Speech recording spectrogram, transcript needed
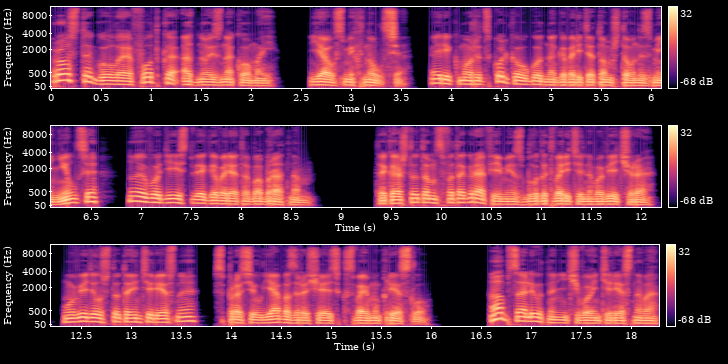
Просто голая фотка одной знакомой. Я усмехнулся. Эрик может сколько угодно говорить о том, что он изменился, но его действия говорят об обратном. «Так а что там с фотографиями с благотворительного вечера? Увидел что-то интересное?» — спросил я, возвращаясь к своему креслу. «Абсолютно ничего интересного»,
